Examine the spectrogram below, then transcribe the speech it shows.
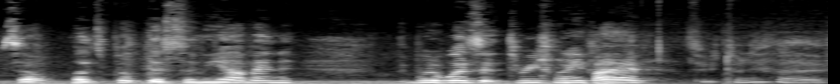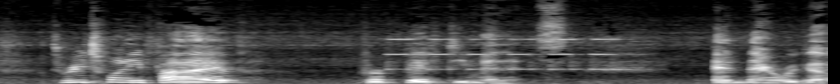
So let's put this in the oven. What was it? 325? 325. 325 for 50 minutes. And there we go.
